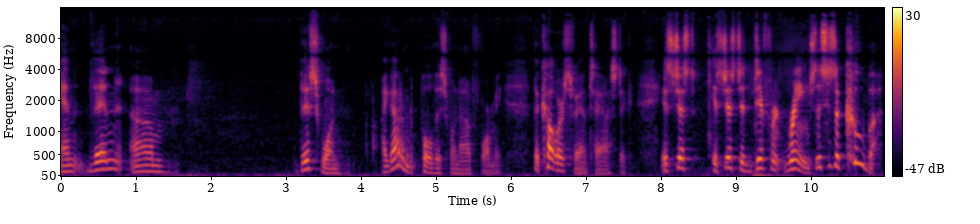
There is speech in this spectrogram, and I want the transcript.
And then um, this one, I got him to pull this one out for me. The color's fantastic. It's just it's just a different range. This is a Kuba,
